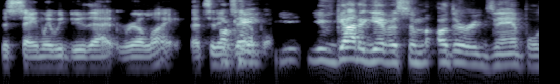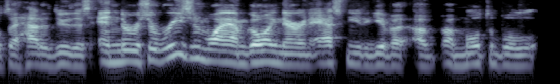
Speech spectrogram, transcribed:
the same way we do that in real life. That's an Okay, example. you, you've got to give us some other examples of how to do this, and there's a reason why I'm going there and asking you to give a, a, a multiple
